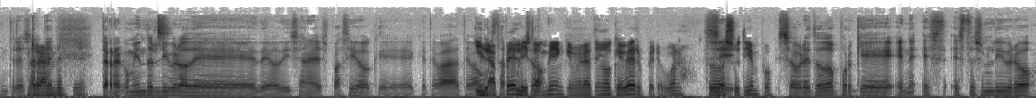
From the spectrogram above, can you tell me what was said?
Interesante. realmente. Te recomiendo el libro de, de Odisea en el espacio que, que te va, te va a Y la gustar peli mucho. también, que me la tengo que ver, pero bueno, todo a su tiempo. Sobre todo porque en es- este es un libro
